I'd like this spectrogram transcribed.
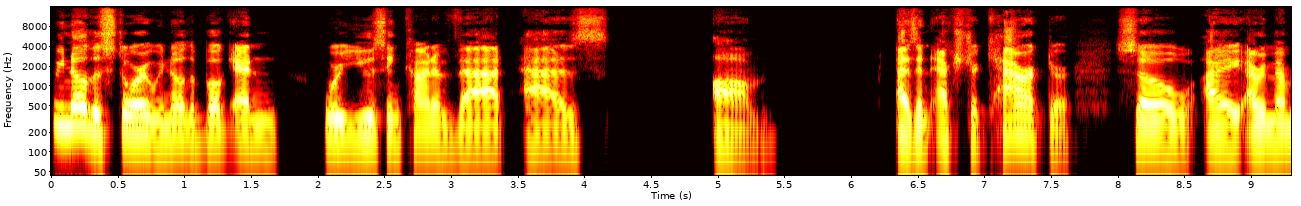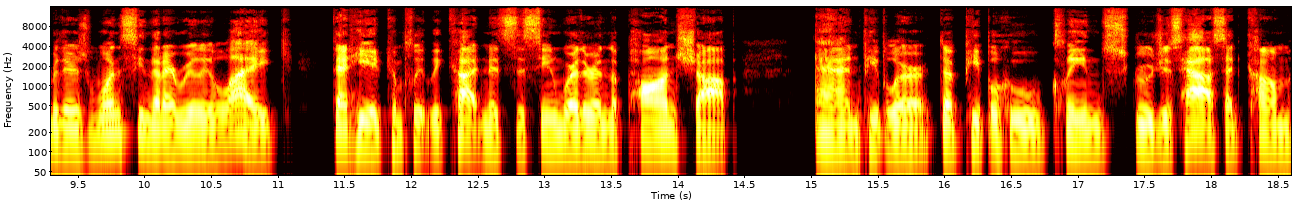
we know the story, we know the book, and we're using kind of that as um as an extra character. So I, I remember there's one scene that I really like that he had completely cut, and it's the scene where they're in the pawn shop and people are the people who cleaned Scrooge's house had come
